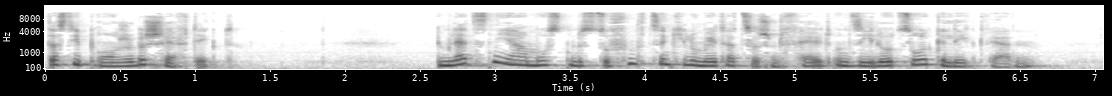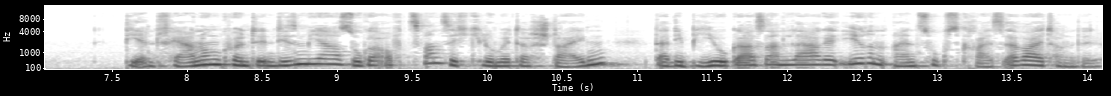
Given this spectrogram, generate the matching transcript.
das die Branche beschäftigt. Im letzten Jahr mussten bis zu 15 Kilometer zwischen Feld und Silo zurückgelegt werden. Die Entfernung könnte in diesem Jahr sogar auf 20 Kilometer steigen, da die Biogasanlage ihren Einzugskreis erweitern will.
